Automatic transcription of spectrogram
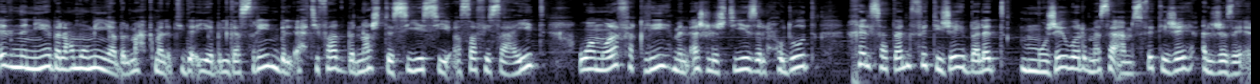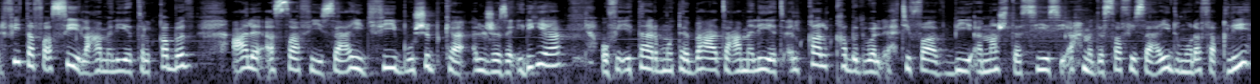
إذن النيابة العمومية بالمحكمة الابتدائية بالقصرين بالاحتفاظ بالناشط السياسي أصافي سعيد ومرافق ليه من أجل اجتياز الحدود خلصة في اتجاه بلد مجاور مساء أمس في اتجاه الجزائر. في تفاصيل عملية القبض على أصافي سعيد في بوشبكة الجزائرية. وفي إطار متابعة عملية إلقاء القبض والاحتفاظ بالناشط السياسي أحمد الصافي سعيد ومرافق ليه.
